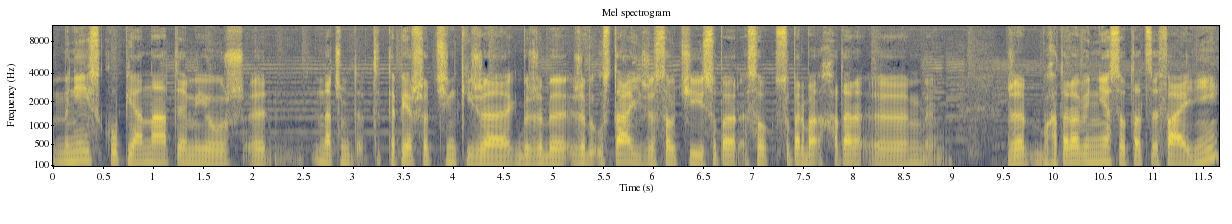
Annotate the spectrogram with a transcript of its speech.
mniej skupia na tym już, e, na czym te, te pierwsze odcinki, że jakby żeby, żeby ustalić, że są ci super, są super bohater, że bohaterowie nie są tacy fajni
